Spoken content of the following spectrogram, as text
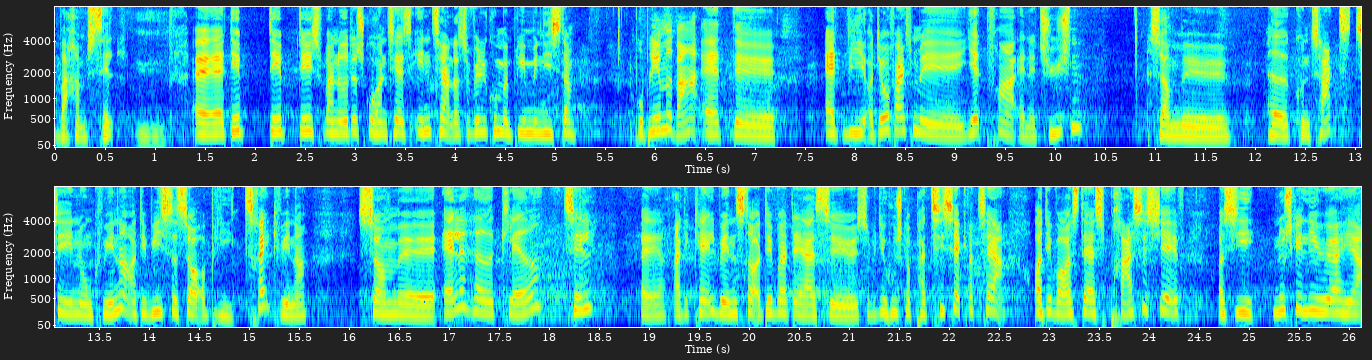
var ham selv. Mm. Øh, det, det, det var noget, der skulle håndteres internt, og selvfølgelig kunne man blive minister. Problemet var, at, øh, at vi, og det var faktisk med hjælp fra Anna Thysen, som øh, havde kontakt til nogle kvinder, og det viste sig så at blive tre kvinder, som øh, alle havde klaget til øh, Radikal Venstre, og det var deres, øh, så vidt jeg husker, partisekretær, og det var også deres pressechef, og sige, nu skal I lige høre her,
